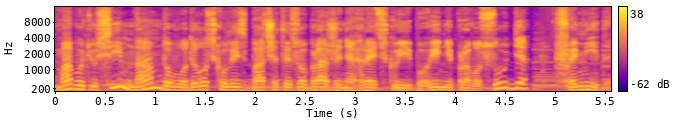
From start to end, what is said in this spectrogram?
Мабуть, усім нам доводилось колись бачити зображення грецької богині правосуддя Феміди.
